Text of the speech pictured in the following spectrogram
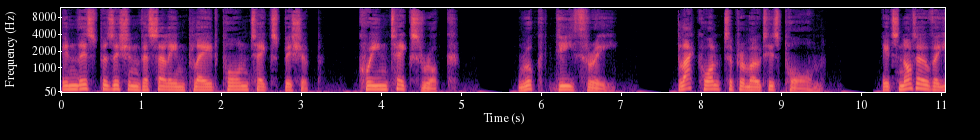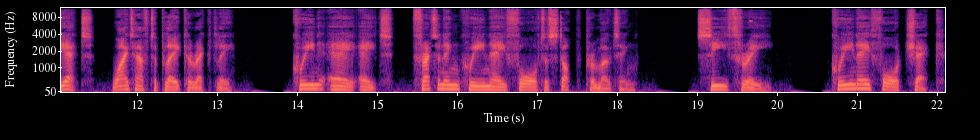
in this position Veselin played pawn takes bishop. Queen takes rook. Rook d3. Black want to promote his pawn. It's not over yet, white have to play correctly. Queen a8, threatening queen a4 to stop promoting. c3. Queen a4 check.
